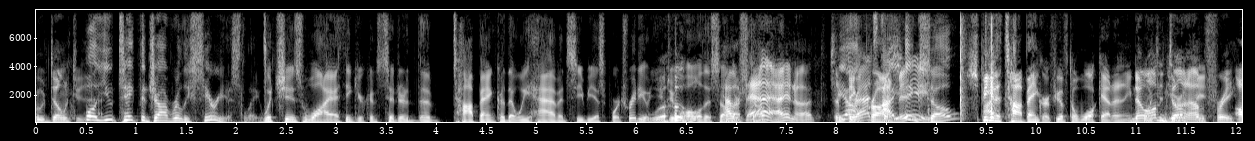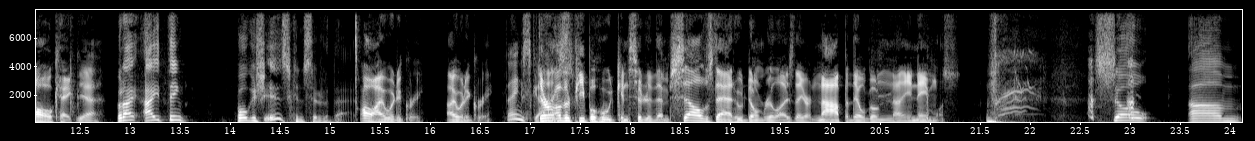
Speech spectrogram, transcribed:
who don't do that. Well, you take the job really seriously, which is why I think you're considered the top anchor that we have at CBS Sports Radio. You do all this How other about stuff. that? I know. It's a Yeah, big I pride think so. Speaking of top anchor, if you have to walk out at any No, point, no, I'm done. I'm free. Oh, okay. Yeah. But I, I think Bogish is considered that. Oh, I would agree. I would agree. Thanks, guys. There are other people who would consider themselves that who don't realize they are not, but they'll go nameless. So, um,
